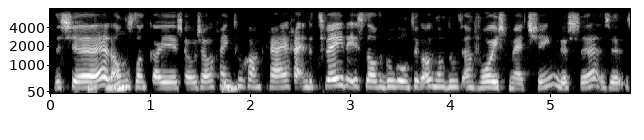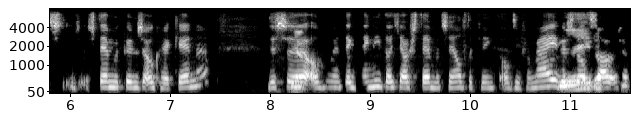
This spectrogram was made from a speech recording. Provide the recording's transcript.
Dus je, -hmm. anders dan kan je sowieso geen toegang krijgen. En de tweede is dat Google natuurlijk ook nog doet aan voice matching. Dus uh, stemmen kunnen ze ook herkennen. Dus uh, op het moment, ik denk niet dat jouw stem hetzelfde klinkt als die van mij. Dus nee, dat, dat, zou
